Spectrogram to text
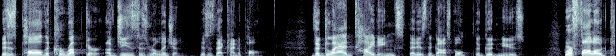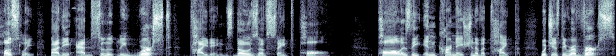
this is Paul, the corrupter of Jesus' religion. This is that kind of Paul. The glad tidings, that is the gospel, the good news, were followed closely by the absolutely worst tidings, those of St. Paul. Paul is the incarnation of a type, which is the reverse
